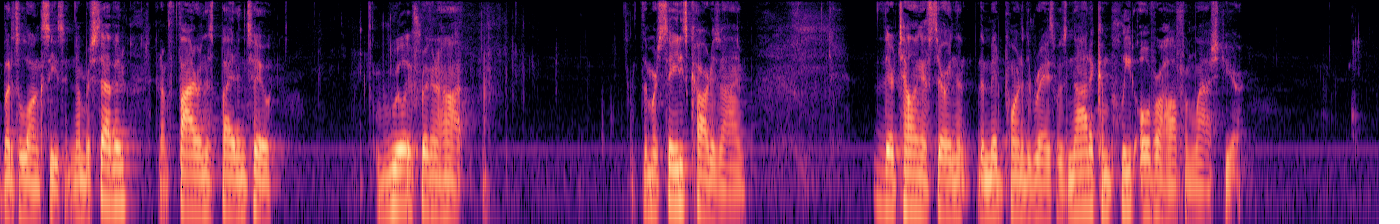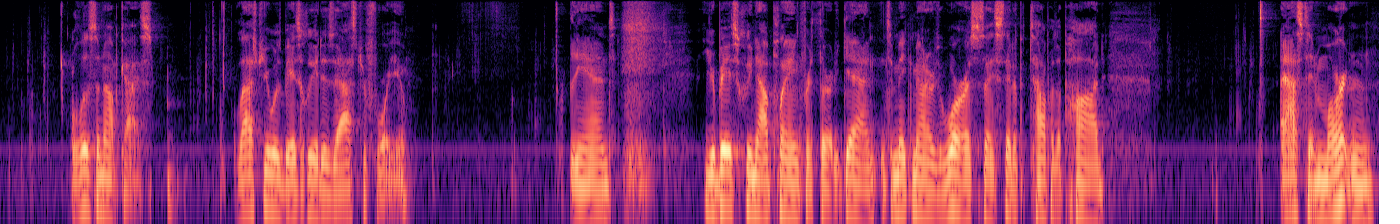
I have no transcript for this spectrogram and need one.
but it's a long season. Number seven, and I'm firing this bite in two. Really friggin' hot. The Mercedes car design, they're telling us during the, the midpoint of the race, was not a complete overhaul from last year. Well, listen up, guys. Last year was basically a disaster for you. And you're basically now playing for third again. And to make matters worse, as I said at the top of the pod, Aston Martin,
